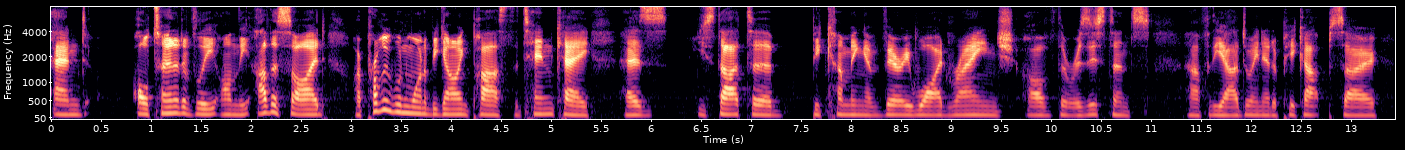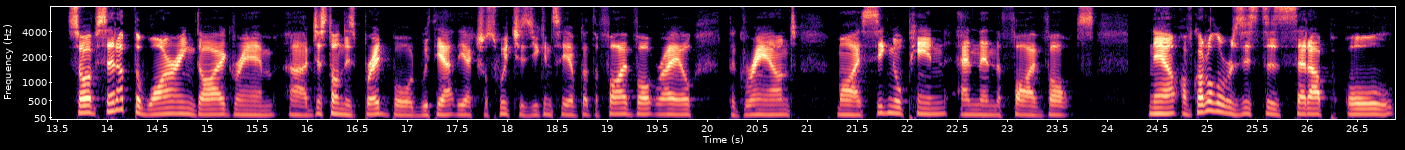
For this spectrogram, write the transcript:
and alternatively, on the other side, I probably wouldn't want to be going past the 10k as you start to becoming a very wide range of the resistance uh, for the Arduino to pick up. So so I've set up the wiring diagram uh, just on this breadboard without the actual switches. You can see I've got the 5 volt rail, the ground, my signal pin, and then the 5 volts. Now I've got all the resistors set up all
